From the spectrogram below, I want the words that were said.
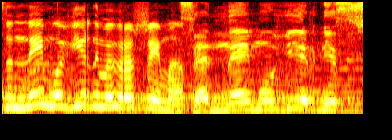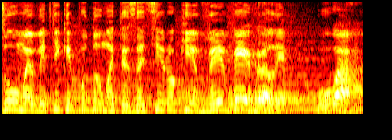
з неймовірними грошима. Це неймовірні суми. Ви тільки подумайте, за ці роки ви виграли. Увага!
